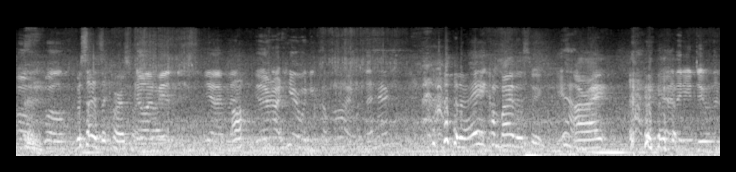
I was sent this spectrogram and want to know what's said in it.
Oh well. Besides the cars. No, I mean, yeah, I mean, they're not here when you come by. What the heck? hey, come by this week. Yeah. All right. Yeah, then you do, and they're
